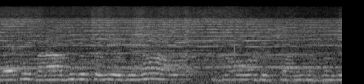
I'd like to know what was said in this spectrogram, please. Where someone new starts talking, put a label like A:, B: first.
A: battery खराब भी तो कभी होती है ना जो डिस्चार्ज मतलब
